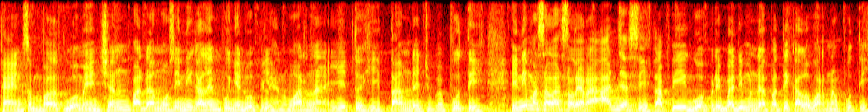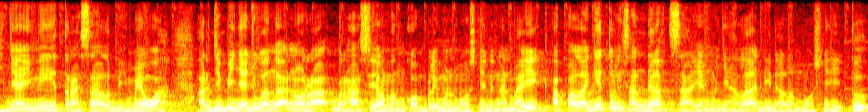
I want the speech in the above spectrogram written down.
Kayak yang sempat gue mention, pada mouse ini kalian punya dua pilihan warna, yaitu hitam dan juga putih. Ini masalah selera aja sih, tapi gue pribadi mendapati kalau warna putihnya ini terasa lebih mewah. RGB-nya juga nggak norak, berhasil mengkomplement mouse-nya dengan baik, apalagi tulisan Daxa yang menyala di dalam mouse-nya itu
